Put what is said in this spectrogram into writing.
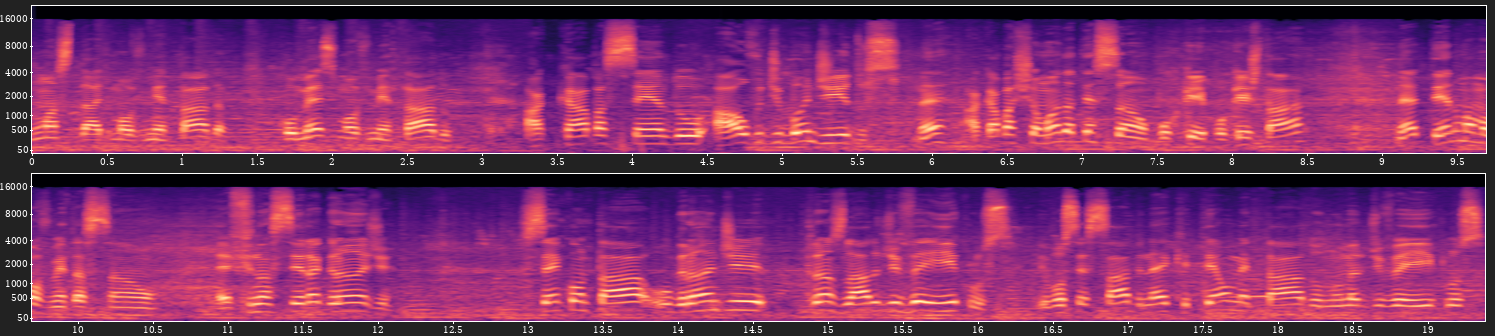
uma cidade movimentada, comércio movimentado, acaba sendo alvo de bandidos, né? Acaba chamando atenção. Por quê? Porque está né, tendo uma movimentação é, financeira grande sem contar o grande translado de veículos. E você sabe né, que tem aumentado o número de veículos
